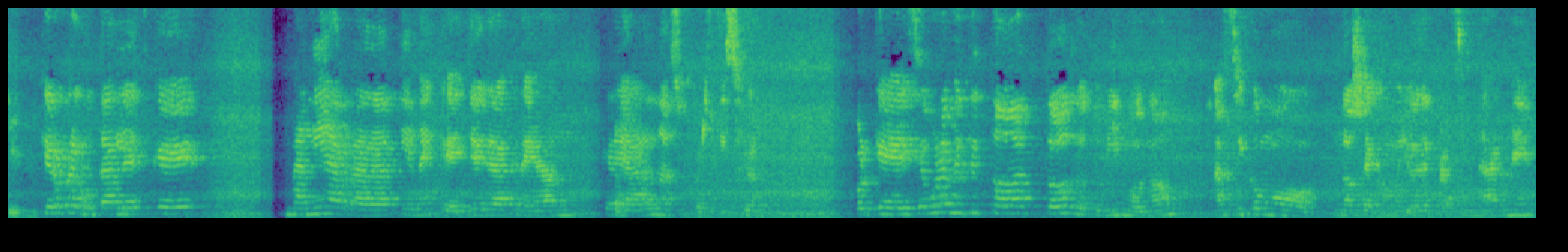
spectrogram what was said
sí. quiero preguntarles qué manía rara tiene que llega a crear, crear una superstición. Porque seguramente todas, todos lo tuvimos, ¿no? Así como, no sé, como yo de fascinarme.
